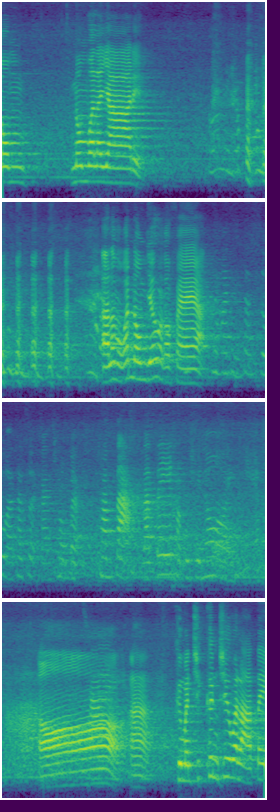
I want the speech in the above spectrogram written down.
นมนมวรยาดิก็มีกาแฟ อะเราบอกว่านมเยอะกว่ากาแฟอะนำม ความต่างลาเต้คาปูชิโน่อย่างเงี้ยค่ะ อ๋อใช่ อ่าคือมันชื่อขึ้นชื่อว่าลาเต้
